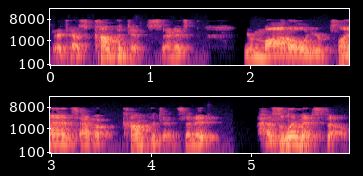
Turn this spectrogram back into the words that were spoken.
it has competence, and it's your model, your plans have a competence, and it has limits though.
